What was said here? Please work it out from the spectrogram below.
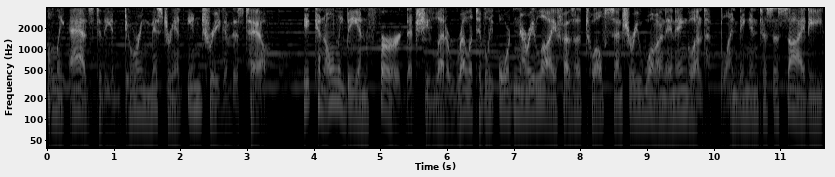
only adds to the enduring mystery and intrigue of this tale. It can only be inferred that she led a relatively ordinary life as a 12th century woman in England, blending into society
